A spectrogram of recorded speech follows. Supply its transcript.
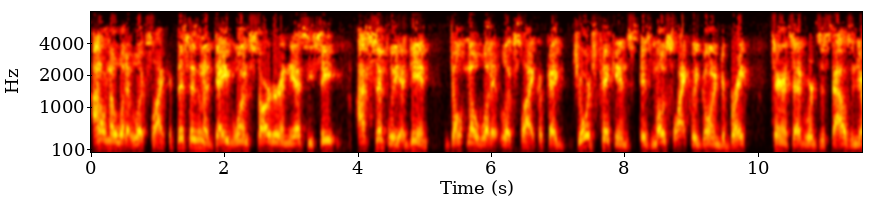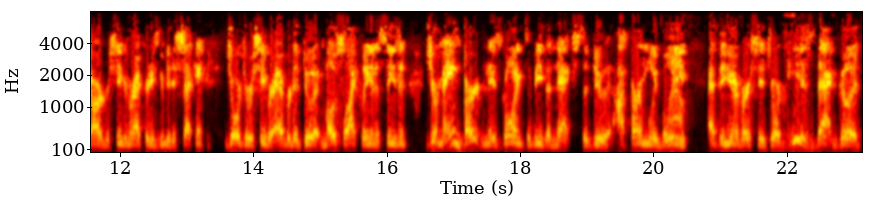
I don't know what it looks like. If this isn't a day one starter in the SEC, I simply, again, don't know what it looks like. Okay. George Pickens is most likely going to break Terrence Edwards' thousand yard receiving record. He's going to be the second Georgia receiver ever to do it, most likely in a season. Jermaine Burton is going to be the next to do it. I firmly believe wow. at the University of Georgia. He is that good.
